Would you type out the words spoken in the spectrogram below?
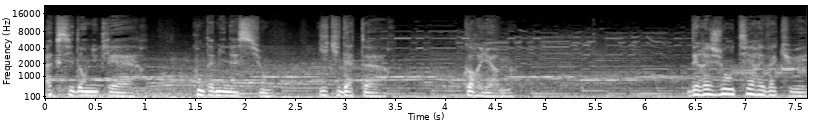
Accident nucléaire, contamination, liquidateur, corium. Des régions entières évacuées,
